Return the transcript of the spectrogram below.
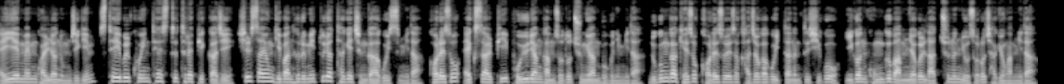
AMM 관련 움직임, 스테이블 코인 테스트 트래픽까지 실사용 기반 흐름이 뚜렷하게 증가하고 있습니다. 거래소 XRP 보유량 감소도 중요한 부분입니다. 누군가 계속 거래소에서 가져가고 있다는 뜻이고 이건 공급 압력을 낮추는 요소로 작용합니다.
